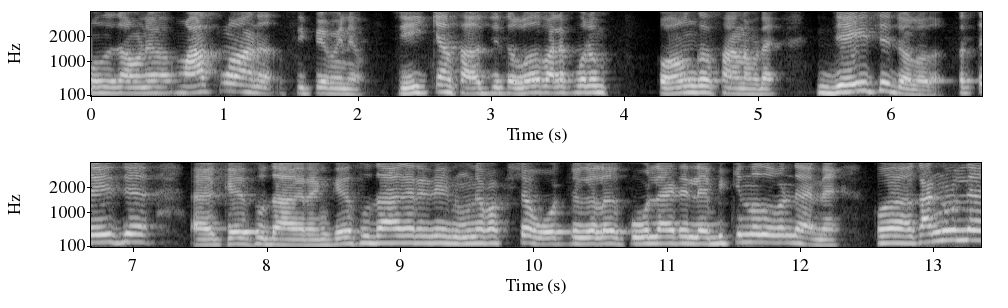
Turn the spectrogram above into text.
മൂന്ന് തവണയോ മാത്രമാണ് സി പി എമ്മിന് ജയിക്കാൻ സാധിച്ചിട്ടുള്ളത്. പലപ്പോഴും കോൺഗ്രസ് ആണ് അവിടെ ജയിച്ചിട്ടുള്ളത്. പ്രത്യേകിച്ച് കെ സുധാകരൻ. കെ സുധാകരന് ന്യൂനപക്ഷ വോട്ടുകൾ കൂടുതലായിട്ട് ലഭിക്കുന്നത് കൊണ്ട് തന്നെ കണ്ണൂരിലെ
